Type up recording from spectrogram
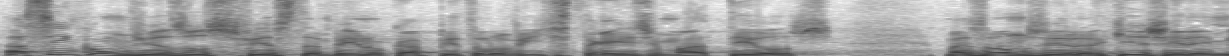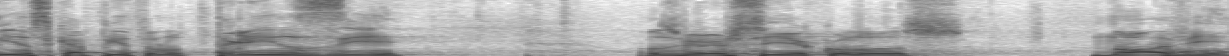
assim como Jesus fez também no capítulo 23 de Mateus. Mas vamos ver aqui Jeremias capítulo 13, os versículos 9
